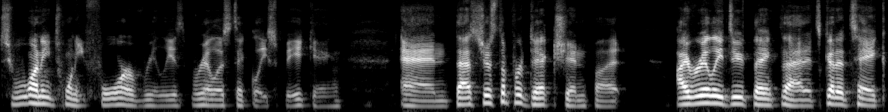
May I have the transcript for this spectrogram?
2024 really realistically speaking. And that's just a prediction, but I really do think that it's going to take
